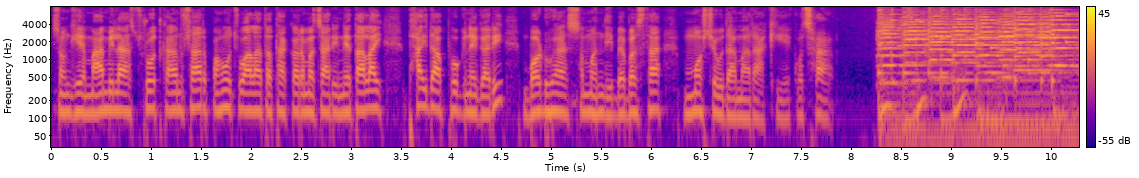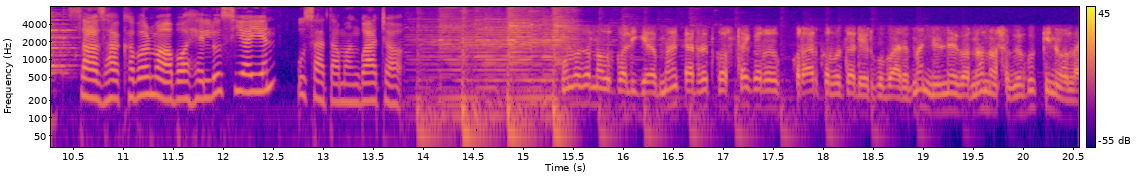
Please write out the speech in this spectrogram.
संघीय मामिला स्रोतका अनुसार पहुँचवाला तथा कर्मचारी नेतालाई फाइदा पुग्ने गरी बढुवा सम्बन्धी व्यवस्था मस्यौदामा राखिएको छ। साझा खबरमा अब हेलो सिआइएन उषा तामाङबाट। मुलबजार नगरपालिकामा कार्यरत अस्थायी करार कर्मचारीहरूको बारेमा निर्णय गर्न नसकेको किन होला?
